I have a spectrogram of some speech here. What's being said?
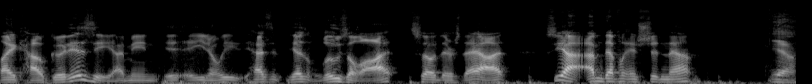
like how good is he? I mean, it- you know, he hasn't he doesn't lose a lot, so there's that. So yeah, I'm definitely interested in that. Yeah.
